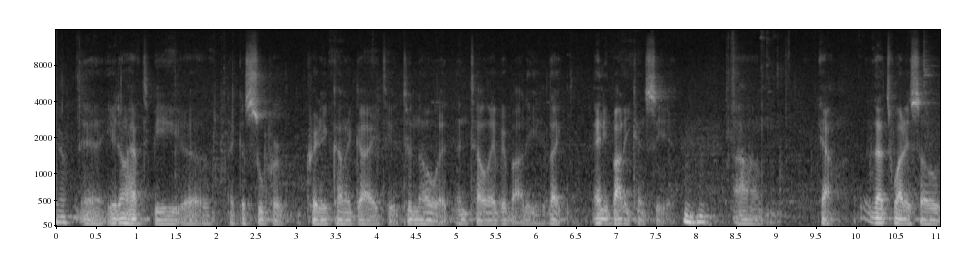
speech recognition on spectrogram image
Yeah. Uh, you don't have to be uh, like a super critic kind of guy to, to know it and tell everybody, like anybody can see it. Mm-hmm. Um, yeah, that's what is so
